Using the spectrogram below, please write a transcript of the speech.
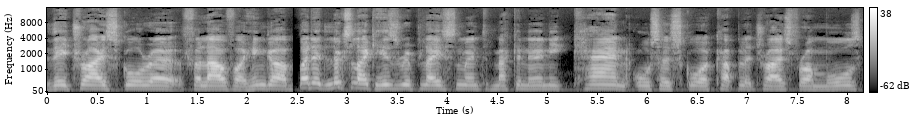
their try scorer Folau Fainga'a, but it looks like his replacement McInerney can also score a couple of tries from mauls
